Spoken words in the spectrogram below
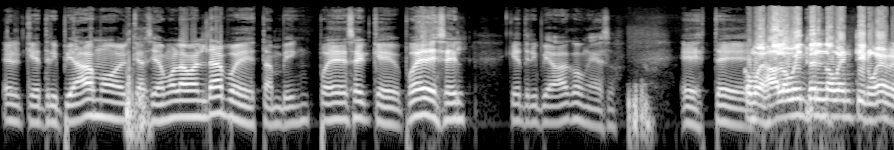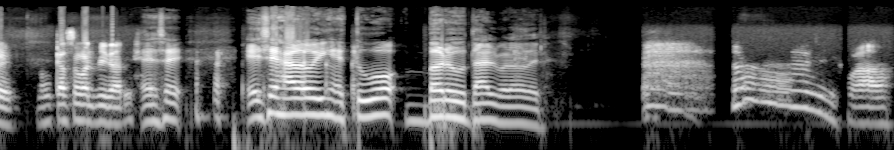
el que tripeábamos, el que hacíamos la maldad, pues también puede ser que puede ser que tripeaba con eso. Este Como el Halloween del 99, nunca se va a olvidar. Ese ese Halloween estuvo brutal, brother. wow.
